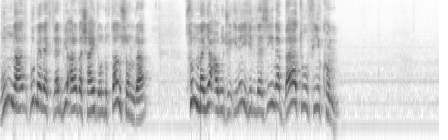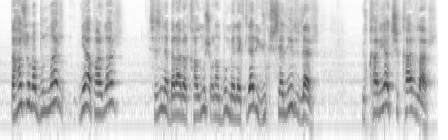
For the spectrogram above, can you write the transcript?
Bunlar, bu melekler bir arada şahit olduktan sonra ثُمَّ يَعْرُجُ اِلَيْهِ الَّذ۪ينَ بَاتُوا ف۪يكُمْ Daha sonra bunlar ne yaparlar? Sizinle beraber kalmış olan bu melekler yükselirler. Yukarıya çıkarlar.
